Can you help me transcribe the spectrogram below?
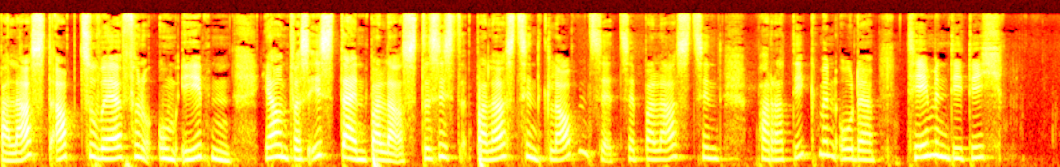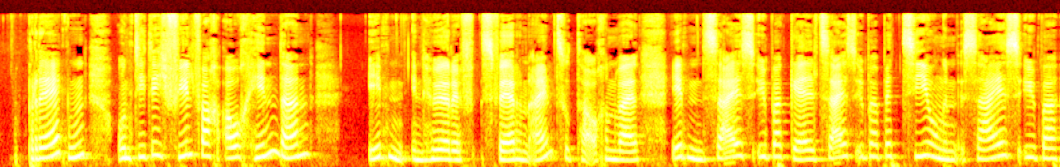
Ballast abzuwerfen, um eben, ja, und was ist dein Ballast? Das ist, Ballast sind Glaubenssätze, Ballast sind Paradigmen oder Themen, die dich prägen und die dich vielfach auch hindern, eben in höhere Sphären einzutauchen, weil eben sei es über Geld, sei es über Beziehungen, sei es über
